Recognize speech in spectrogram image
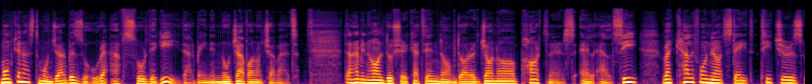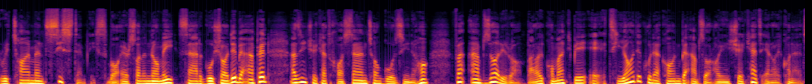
ممکن است منجر به ظهور افسردگی در بین نوجوانان شود. در همین حال دو شرکت نامدار جانا پارتنرز LLC و California State Teachers Retirement System نیز با ارسال نامه سرگشاده به اپل از این شرکت خواستند تا گزینه ها و ابزاری را برای کمک به اعتیاد کودکان به ابزارهای این شرکت ارائه کند.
